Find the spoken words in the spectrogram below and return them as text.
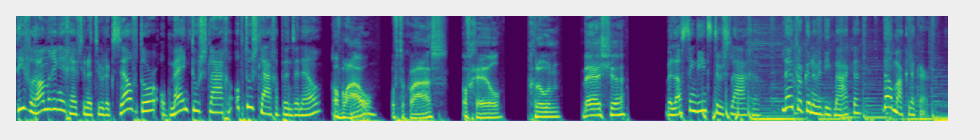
Die veranderingen geeft u natuurlijk zelf door op Mijn Toeslagen op toeslagen.nl. Of blauw, of turquoise, of geel, groen, beige. Belastingdienst toeslagen. Leuker kunnen we het niet maken, wel makkelijker.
